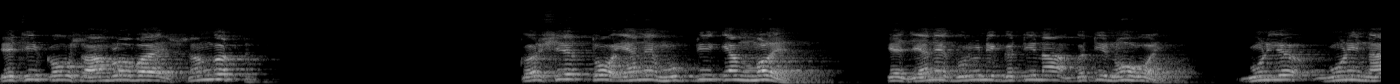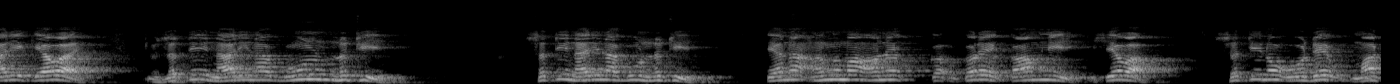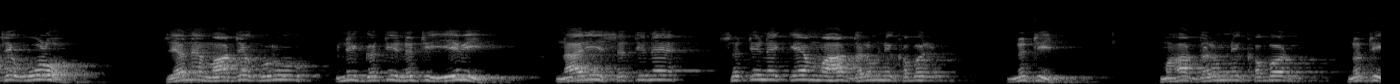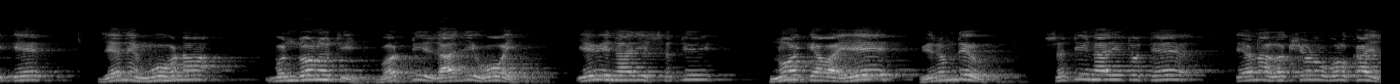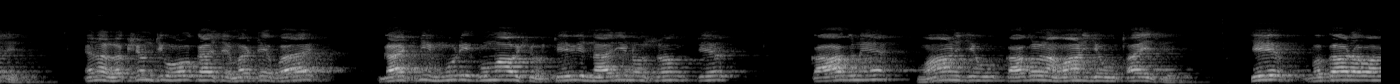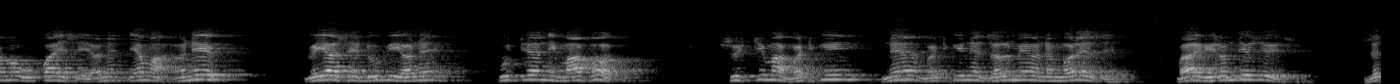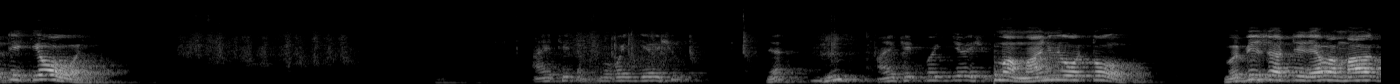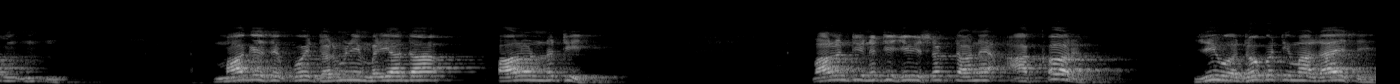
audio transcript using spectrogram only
એથી કહું, સાંભળો ભાઈ, સંગત કરશે તો એને મુક્તિ કેમ મળે? કે જેને ગુરુની ગતિના ગતિ ન હોય, ગુણ્ય ગુણી નારી કહેવાય, જતી નારીના ગુણ નથી. સતી નારીના ગુણ નથી. તેના અંગમાં અને કરે કામની સેવા. સતીનો ઓઢે માથે ઓળો, જેને માથે ગુરુની ગતિ નથી એવી. નારી સતીને સતીને કેમ મહાધર્મની ખબર નથી? મહાધર્મની ખબર નથી કે જેને મોહના બંધોનોથી વર્તી જાજી હોય, એવી નારી સતી ન કહેવાય. હે વિરમદેવ સતી નારી તો તે, તેના લક્ષણો ઓળખાય છે. એના લક્ષણથી ઓળખાય છે. માટે ભાઈ, ગાંઠની મૂડી ગુમાવશો તેવી નારીનો સંગ તે કાગને વાણ જેવું, કાગળના વાણ જેવું થાય છે. તે બગાડવાનો ઉપાય છે અને તેમાં અનેક ગયા છે ડૂબી અને કૂતરાની માફક સૃષ્ટિમાં ભટકીને ભટકીને જન્મે અને મરે છે. ભાઈ વિરમદેવજી જતી કેવો હોય? અહીંથી કોઈ ગયા છું. હે? અહીંથી કોઈ ગયા છું. માનવીઓ તો વભિસારથી રહેવા માગ માગે છે કોઈ ધર્મની મર્યાદા પાલન નથી. પાલનથી નથી જીવી શકતા અને આખર જીવ અધોગતિમાં જાય છે.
